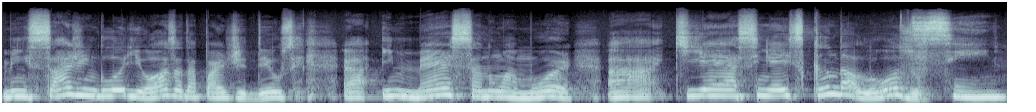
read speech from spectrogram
mensagem gloriosa da parte de Deus, é, imersa num amor que é assim, é escandaloso. Sim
